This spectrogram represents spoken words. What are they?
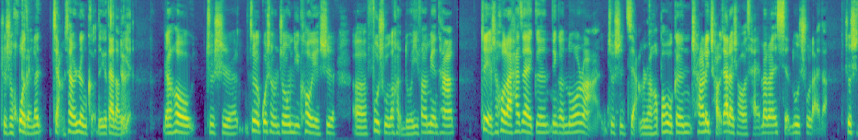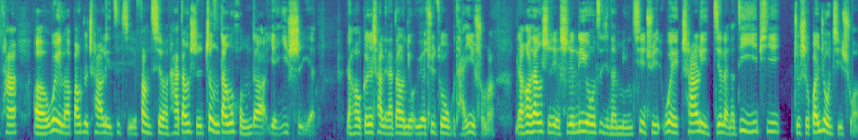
就是获得了奖项认可的一个大导演。然后就是这个过程中，尼寇也是呃付出了很多。一方面，他这也是后来他在跟那个 Nora 就是讲，然后包括跟 Charlie 吵架的时候才慢慢显露出来的。就是他呃为了帮助 Charlie 自己放弃了他当时正当红的演艺事业，然后跟着 Charlie 来到纽约去做舞台艺术嘛。然后当时也是利用自己的名气去为 Charlie 积累了第一批就是观众基础，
